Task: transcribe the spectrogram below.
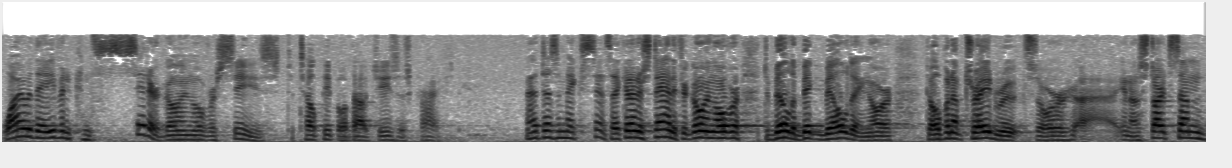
Why would they even consider going overseas to tell people about Jesus Christ? That doesn't make sense. I can understand if you're going over to build a big building or to open up trade routes or uh, you know start some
